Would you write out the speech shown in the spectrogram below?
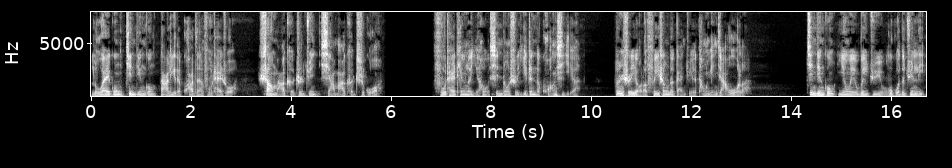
鲁哀公、晋定公大力的夸赞夫差说：“上马可治军，下马可治国。”夫差听了以后，心中是一阵的狂喜呀，顿时有了飞升的感觉，腾云驾雾了。晋定公因为畏惧吴国的军力，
